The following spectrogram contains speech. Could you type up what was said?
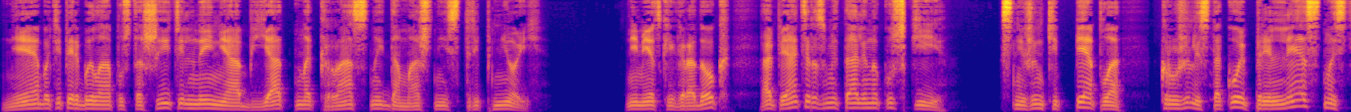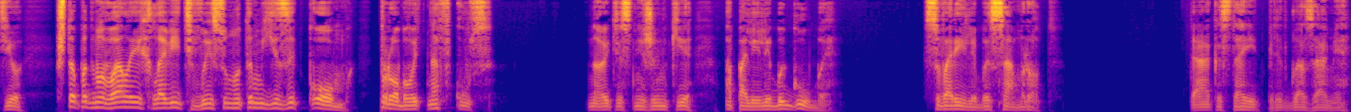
небо теперь было опустошительной, необъятно красной домашней стрепней. Немецкий городок опять разметали на куски, Снежинки пепла кружили с такой прелестностью, что подмывало их ловить высунутым языком, пробовать на вкус. Но эти снежинки опалили бы губы, сварили бы сам рот. Так и стоит перед глазами.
